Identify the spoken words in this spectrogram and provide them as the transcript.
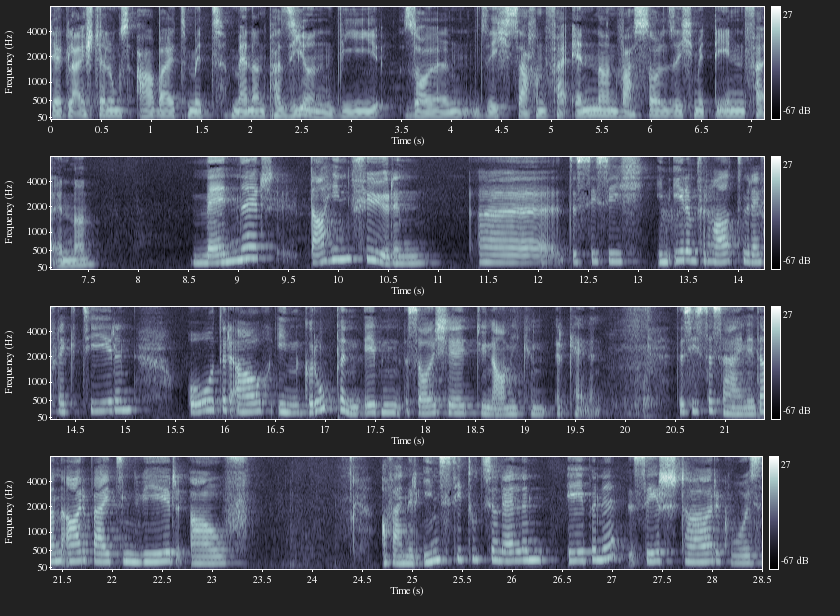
der Gleichstellungsarbeit mit Männern passieren? Wie sollen sich Sachen verändern? Was soll sich mit denen verändern? Männer dahin führen, äh, dass sie sich in ihrem Verhalten reflektieren oder auch in Gruppen eben solche Dynamiken erkennen. Das ist das eine. Dann arbeiten wir auf, auf einer institutionellen Ebene sehr stark, wo es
